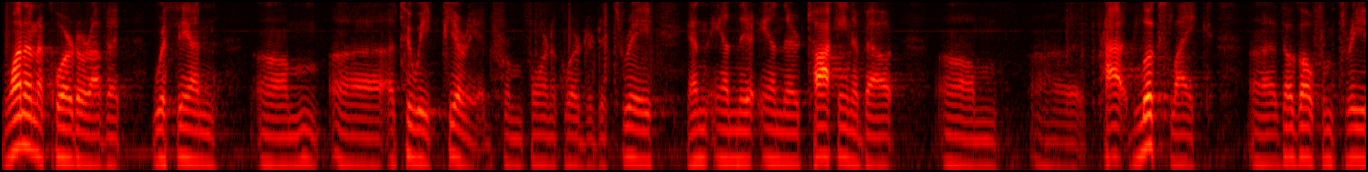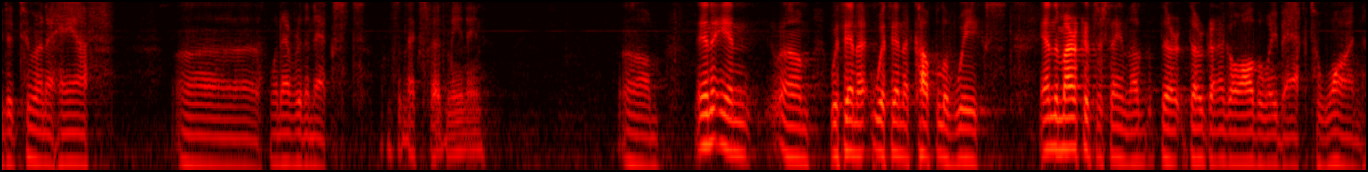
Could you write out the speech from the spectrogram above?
one and a quarter of it within um, uh, a two week period from four and a quarter to three. And, and, they're, and they're talking about, um, uh, pro- looks like uh, they'll go from three to two and a half, uh, whatever the next When's the next Fed meeting? Um, in, in, um, within, a, within a couple of weeks. And the markets are saying they're, they're going to go all the way back to one,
